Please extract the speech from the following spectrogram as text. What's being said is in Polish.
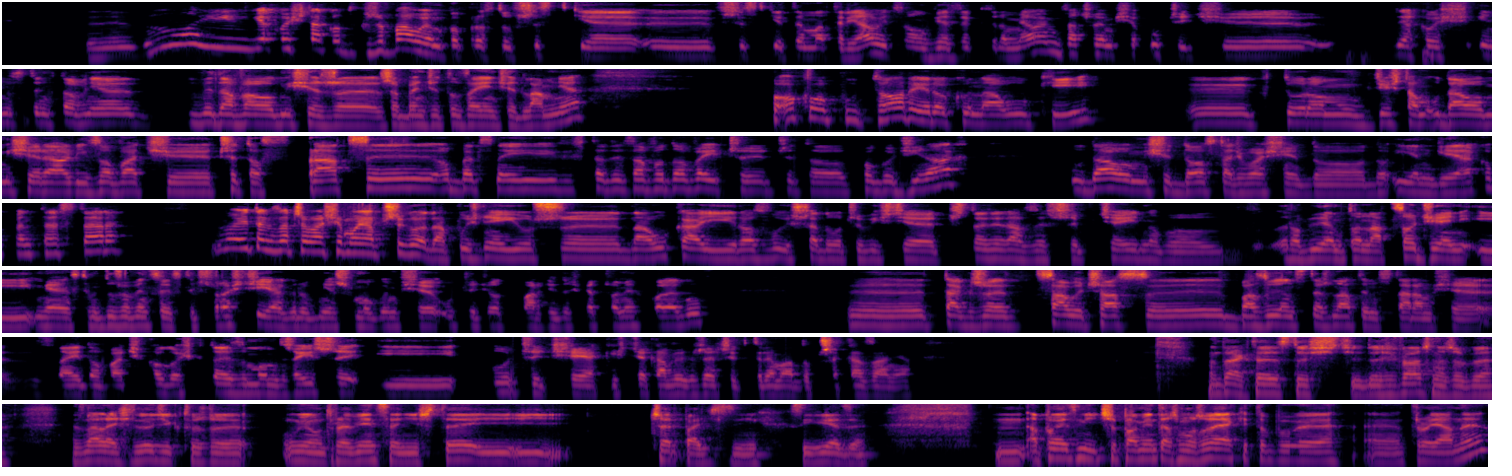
E, no i jakoś tak odgrzebałem po prostu wszystkie, wszystkie te materiały, całą wiedzę, którą miałem. Zacząłem się uczyć jakoś instynktownie. Wydawało mi się, że, że będzie to zajęcie dla mnie po około półtorej roku nauki, y, którą gdzieś tam udało mi się realizować, y, czy to w pracy obecnej wtedy zawodowej, czy, czy to po godzinach, udało mi się dostać właśnie do, do ING jako pentester. No i tak zaczęła się moja przygoda. Później już y, nauka i rozwój szedł oczywiście cztery razy szybciej, no bo robiłem to na co dzień i miałem z tym dużo więcej styczności, jak również mogłem się uczyć od bardziej doświadczonych kolegów. Y, także cały czas, y, bazując też na tym, staram się znajdować kogoś, kto jest mądrzejszy i uczyć się jakichś ciekawych rzeczy, które ma do przekazania. No tak, to jest dość, dość ważne, żeby znaleźć ludzi, którzy umią trochę więcej niż ty i, i czerpać z nich, z ich wiedzy. Mm, a powiedz mi, czy pamiętasz może, jakie to były e, Trojany?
